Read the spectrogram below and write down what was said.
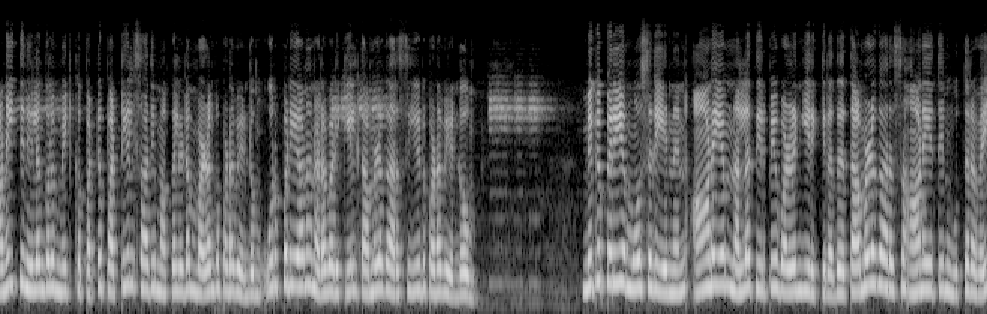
அனைத்து நிலங்களும் மீட்கப்பட்டு பட்டியல் சாதி மக்களிடம் வழங்கப்பட வேண்டும். உருப்படியான நடவடிக்கையில் தமிழக அரசு ஈடுபட வேண்டும். மிகப்பெரிய மோசடி என்ன ஆணையம் நல்ல தீர்ப்பை வழங்கியிருக்கிறது. தமிழக அரசு ஆணையத்தின் உத்தரவை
